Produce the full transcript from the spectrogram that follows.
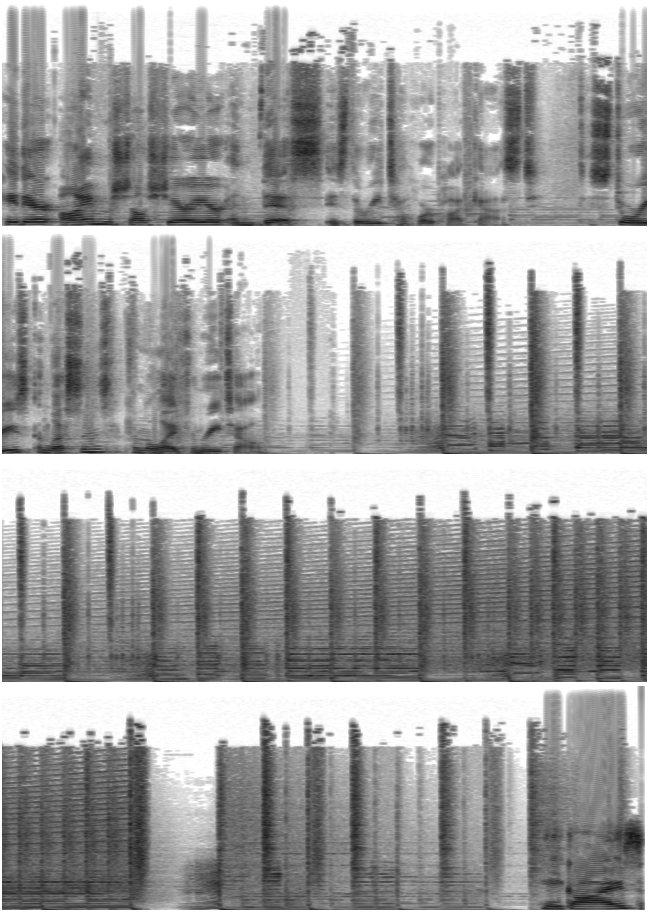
Hey there, I'm Michelle Sherrier, and this is the Retail Whore Podcast stories and lessons from the life in retail. Hey guys,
